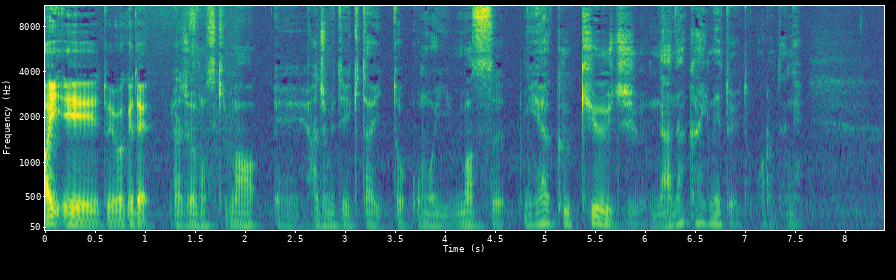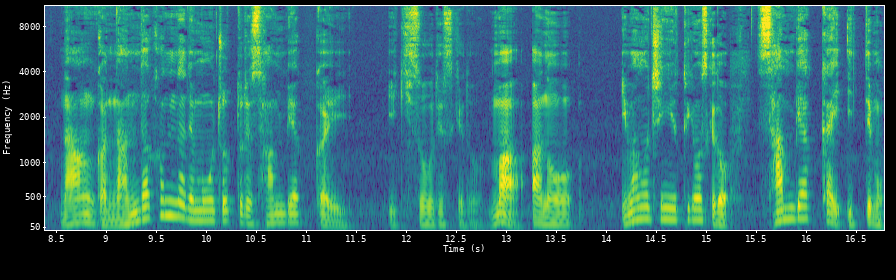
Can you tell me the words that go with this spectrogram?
はい、えー、というわけでラジオの隙間、えー始めていきたいと思います。297回目というところでね。なんかなんだかんだでもうちょっとで300回いきそうですけど。まああの今のうちに言ってきますけど300回行っても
